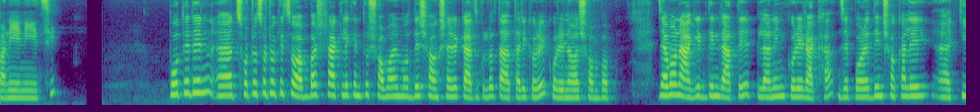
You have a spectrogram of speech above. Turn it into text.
বানিয়ে নিয়েছি। প্রতিদিন ছোট ছোট কিছু অভ্যাস রাখলে কিন্তু সময়ের মধ্যে সংসারের কাজগুলো তাড়াতাড়ি করে করে নেওয়া সম্ভব। যেমন আগের দিন রাতে প্ল্যানিং করে রাখা, যে পরের দিন সকালে কি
